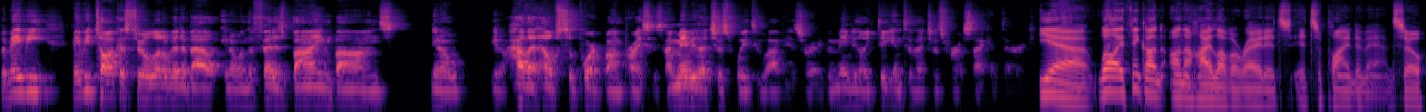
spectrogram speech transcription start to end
but maybe maybe talk us through a little bit about you know when the fed is buying bonds you know you know how that helps support bond prices I, maybe that's just way too obvious right but maybe like dig into that just for a second derek yeah well i think on on the high level right it's it's supply and demand so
